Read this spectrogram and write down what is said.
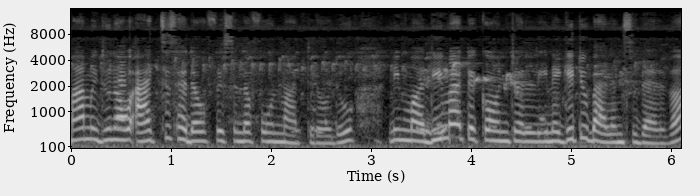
ma'am ಇದು ನಾವು ಆಕ್ಸಿಸ್ ಹೆಡ್ ಆಫೀಸಿಂದ ಫೋನ್ ಮಾಡ್ತಿರೋದು. ನಿಮ್ಮ ಡಿಮ್ಯಾಟ್ ಅಕೌಂಟಲ್ಲಿ ನೆಗೆಟಿವ್ ಬ್ಯಾಲೆನ್ಸ್ ಇದೆ ಅಲ್ವಾ?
